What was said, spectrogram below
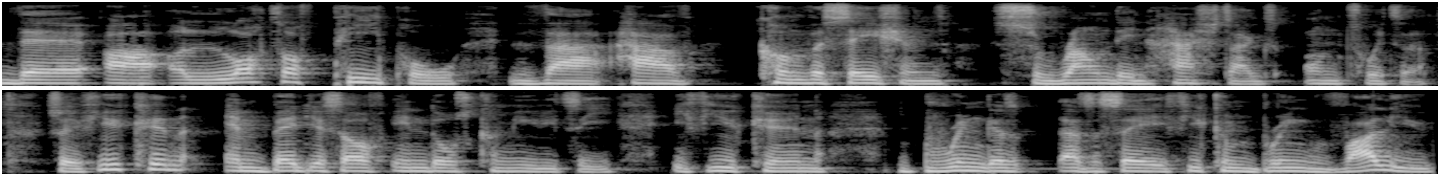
There are a lot of people that have conversations surrounding hashtags on Twitter. So if you can embed yourself in those community, if you can bring as, as I say, if you can bring value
